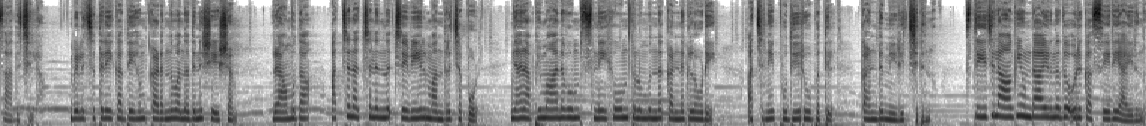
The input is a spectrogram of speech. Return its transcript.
സാധിച്ചില്ല. വെളിച്ചത്തിലേക്ക് അദ്ദേഹം കടന്നു വന്നതിന് ശേഷം രാമുദ അച്ഛൻ അച്ഛൻ എന്ന് ചെവിയിൽ മന്ത്രിച്ചപ്പോൾ ഞാൻ അഭിമാനവും സ്നേഹവും തുളുമ്പുന്ന കണ്ണുകളോടെ അച്ഛനെ പുതിയ രൂപത്തിൽ കണ്ടു മിഴിച്ചിരുന്നു. സ്റ്റേജിൽ ആകെ ഉണ്ടായിരുന്നത് ഒരു കസേരയായിരുന്നു.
